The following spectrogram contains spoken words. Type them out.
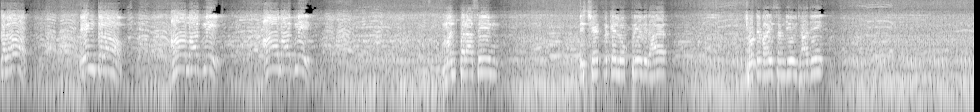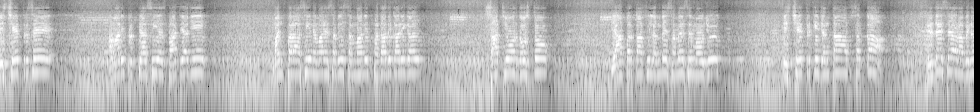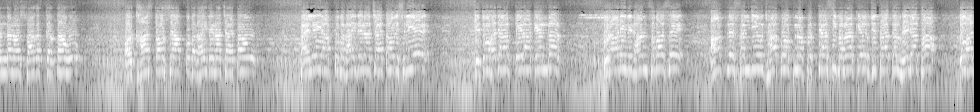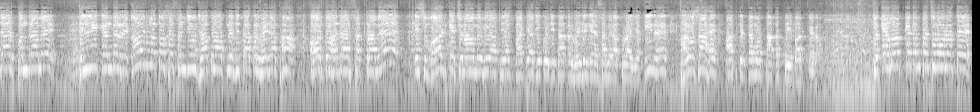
इनकलाब इनकलाब, आम आदमी आम आदमी। मंच पर आसीन इस क्षेत्र के लोकप्रिय विधायक, छोटे भाई संजीव झा जी। इस क्षेत्र से हमारी प्रत्याशी एस भाटिया जी, मंच पर आसीन हमारे सभी सम्मानित पदाधिकारीगण साथियों और दोस्तों, यहाँ पर काफ़ी लंबे समय से मौजूद इस क्षेत्र की जनता आप सबका हृदय से और अभिनंदन और स्वागत करता हूँ और खास तौर से आपको बधाई देना चाहता हूँ। पहले ही आपको बधाई देना चाहता हूँ इसलिए कि 2013 के अंदर बुराड़ी विधानसभा से आपने संजीव झा को अपना प्रत्याशी बना के और जिताकर भेजा था। 2015 में दिल्ली के अंदर रिकॉर्ड मतों से संजीव झा को आपने जिताकर भेजा था। और 2017 में इस वार्ड के चुनाव में भी आप यश भाटिया जी को जिताकर भेजेंगे, ऐसा मेरा पूरा यकीन है, भरोसा है। आपके दम और ताकत पे ये बात कह रहा हूँ। क्योंकि हम आपके दम पर चुनाव लड़ते हैं,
